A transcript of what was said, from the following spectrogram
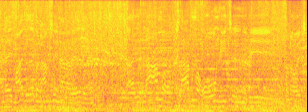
han er i meget bedre balance, end han har været længe. Der er larm og klappen og roen hele tiden, og det er en fornøjelse.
